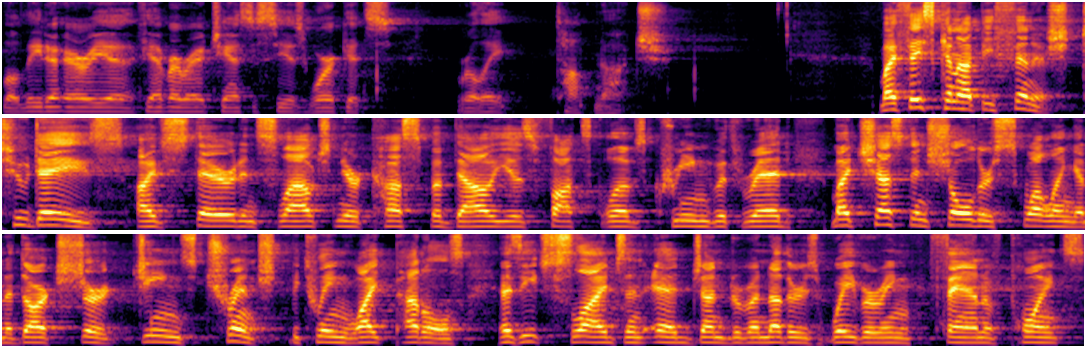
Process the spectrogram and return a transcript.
Loleta area. If you ever had a chance to see his work, it's really top notch. My face cannot be finished. Two days I've stared and slouched near cusp of dahlias, foxgloves creamed with red, my chest and shoulders swelling in a dark shirt, jeans trenched between white petals as each slides an edge under another's wavering fan of points.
